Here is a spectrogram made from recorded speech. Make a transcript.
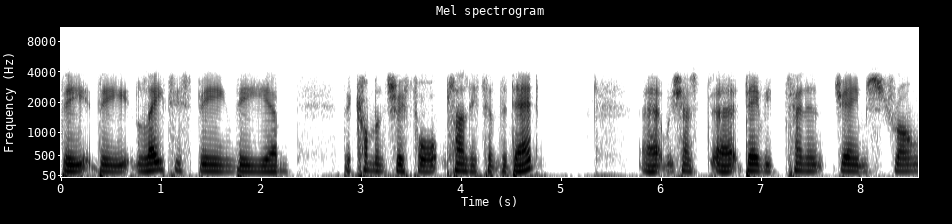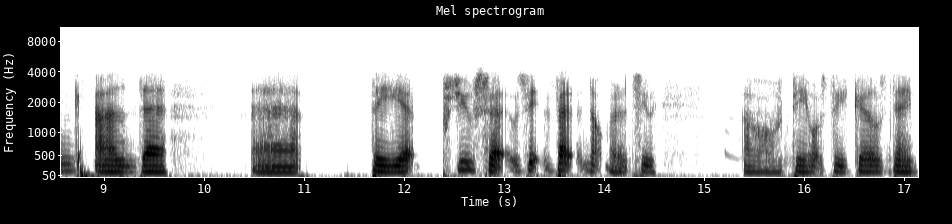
The the latest being the um, the commentary for Planet of the Dead uh, which has uh, David Tennant, James Strong, and uh, uh the uh, producer. Was it Ver- not Verity? Oh dear, what's the girl's name?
